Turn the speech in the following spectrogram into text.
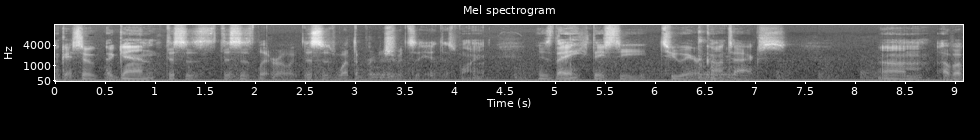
Okay, so again, this is this is literally this is what the British would say at this point, is they they see two air contacts um, of a.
